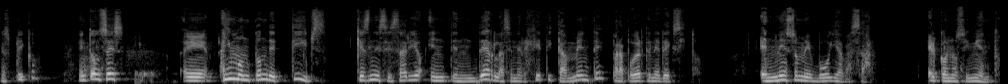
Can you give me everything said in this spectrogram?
¿Me explico? Entonces, eh, hay un montón de tips que es necesario entenderlas energéticamente para poder tener éxito. En eso me voy a basar. El conocimiento.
